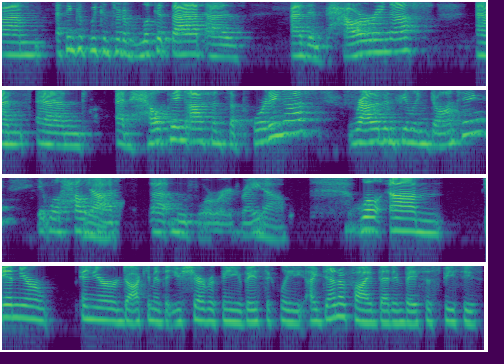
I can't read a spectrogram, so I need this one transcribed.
Um, I think if we can sort of look at that as as empowering us and and and helping us and supporting us rather than feeling daunting, it will help Yeah. us uh, move forward. Right. Yeah. Well, um, in your in your document that you shared with me, you basically identified that invasive species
